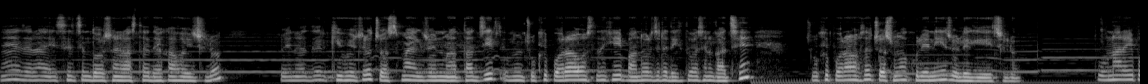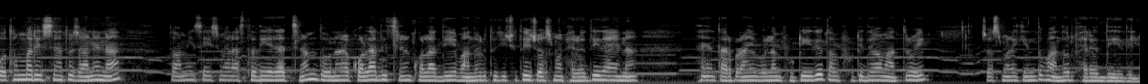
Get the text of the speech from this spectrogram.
হ্যাঁ যারা এসেছেন দর্শনের রাস্তায় দেখা হয়েছিল। তো এনাদের কী হয়েছিল? চশমা একজন মাতাজির এবং চোখে পড়া অবস্থা দেখে বাঁদর যেটা দেখতে পাচ্ছেন গাছে চোখে পড়া অবস্থায় চশমা খুলে নিয়ে চলে গিয়েছিল। তো ওনারা এই প্রথমবার এসেছেন তো জানে না। তো আমি সেই সময় রাস্তা দিয়ে যাচ্ছিলাম তো ওনারা কলা দিচ্ছিলেন কলা দিয়ে বাঁদর তো কিছুতেই চশমা ফেরতই দেয় না। হ্যাঁ তারপর আমি বললাম ফুটিয়ে দিও তবে ফুটিয়ে দেওয়া মাত্রই। চশমাটা কিন্তু বাঁদর ফেরত দিয়ে দিল।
